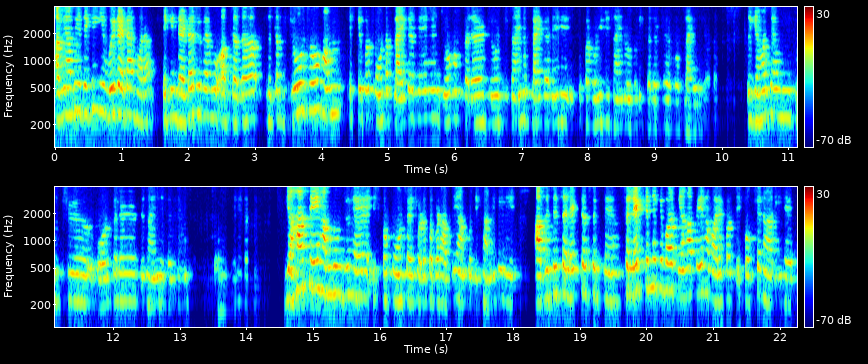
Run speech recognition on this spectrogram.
अब यहाँ पे देखिए, ये वही डाटा हमारा, लेकिन डाटा जो है वो अब ज़्यादा मतलब जो जो हम इसके ऊपर फ़ोन अप्लाई कर रहे हैं, जो हम कलर जो डिज़ाइन अप्लाई कर रहे हैं, इसके ऊपर वही डिज़ाइन और वही कलर जो है वो अप्लाई हो जाता है। तो यहाँ से हम कुछ और कलर डिज़ाइन ले लेते हैं। यहाँ से हम लोग जो है इसका फ़ोन साइज़ थोड़ा सा बढ़ाते हैं आपको दिखाने के लिए। आप इसे सेलेक्ट कर सकते हैं। सेलेक्ट करने के बाद यहाँ पे हमारे पास एक ऑप्शन आ रही है।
